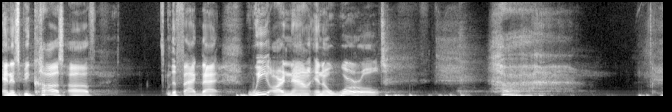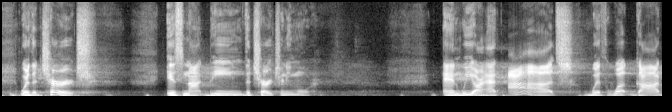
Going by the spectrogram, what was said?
And it's because of the fact that we are now in a world where the church is not being the church anymore. And we are at odds with what God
